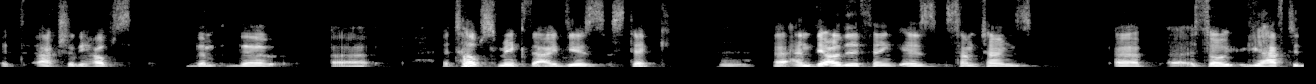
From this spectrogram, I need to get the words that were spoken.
It actually helps the the uh, it helps make the ideas stick. Mm. Uh, and the other thing is sometimes, uh, uh, so you have to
